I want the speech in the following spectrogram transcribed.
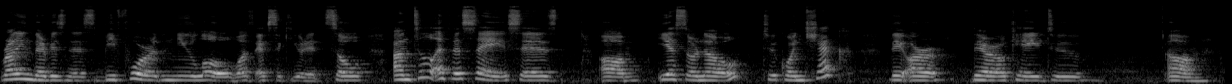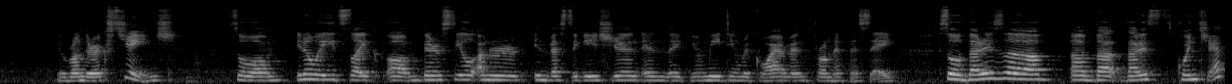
running their business before the new law was executed. So until FSA says um, yes or no to CoinCheck, they are they are okay to um, run their exchange. So um, in a way, it's like um, they're still under investigation and like you know, meeting requirement from FSA. So that is a uh, that that is CoinCheck.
